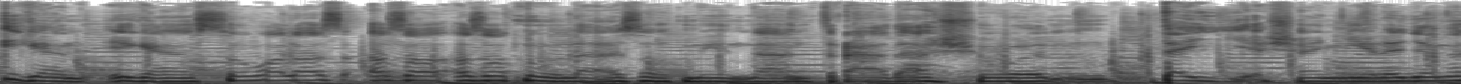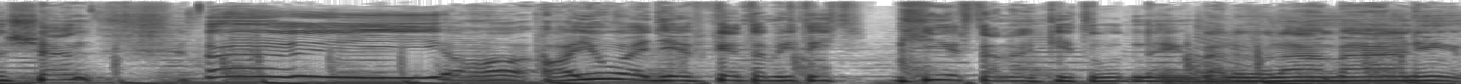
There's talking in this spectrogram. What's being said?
Igen, igen, szóval az, az, az ott nullázott mindent, ráadásul teljesen nyílegyenesen. A, a jó egyébként, amit így hirtelen ki tudnék belőle emelni,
